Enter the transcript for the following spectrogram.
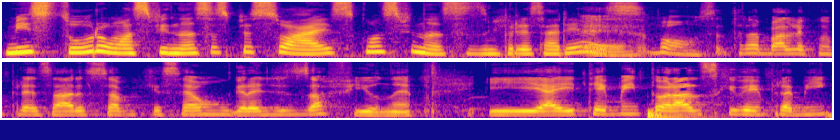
misturam as finanças pessoais com as finanças empresariais. É, bom, você trabalha com empresários, sabe que isso é um grande desafio, né? E aí tem mentoradas que vêm para mim,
